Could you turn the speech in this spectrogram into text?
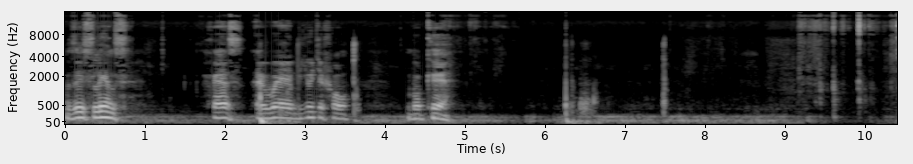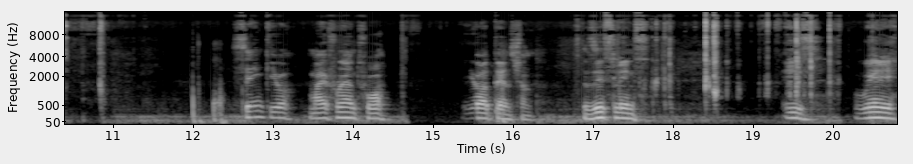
This lens has a very beautiful bokeh. Thank you, my friend, for your attention. This lens is very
